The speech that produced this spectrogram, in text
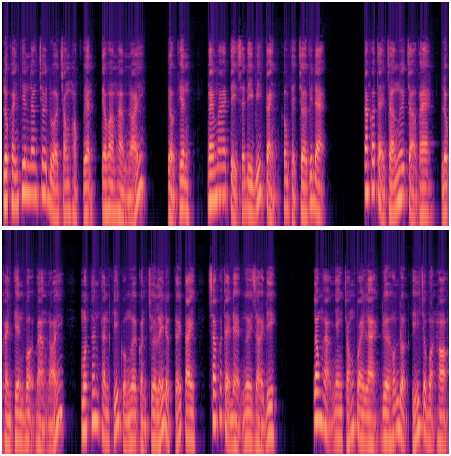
Lục Hành Thiên đang chơi đùa trong học viện, Tiêu Hàm Hàm nói, Tiểu Thiên, ngày mai tỷ sẽ đi bí cảnh, không thể chơi với đệ. Ta có thể chờ ngươi trở về, Lục Hành Thiên vội vàng nói, một thân thần khí của ngươi còn chưa lấy được tới tay, sao có thể để ngươi rời đi? Long Hạo nhanh chóng quay lại đưa hỗn độn khí cho bọn họ,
